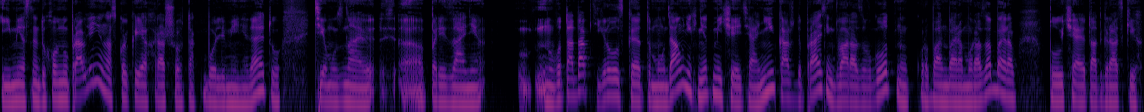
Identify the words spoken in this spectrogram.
И местное духовное управление, насколько я хорошо так более-менее да, эту тему знаю э, по Рязани, ну, вот адаптировалась к этому. Да, у них нет мечети. Они каждый праздник два раза в год, ну, Курбан Байрам, Ураза Байрам, получают от городских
